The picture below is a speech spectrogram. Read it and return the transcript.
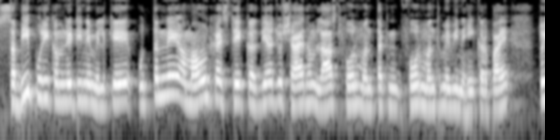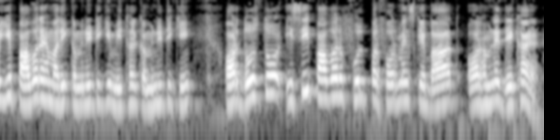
सभी पूरी कम्युनिटी ने मिलके उतने अमाउंट का स्टेक कर दिया जो शायद हम लास्ट फोर मंथ तक फोर मंथ में भी नहीं कर पाए। तो ये पावर है हमारी कम्युनिटी की मीथर कम्युनिटी की। और दोस्तों, इसी पावरफुल परफॉर्मेंस के बाद और हमने देखा है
